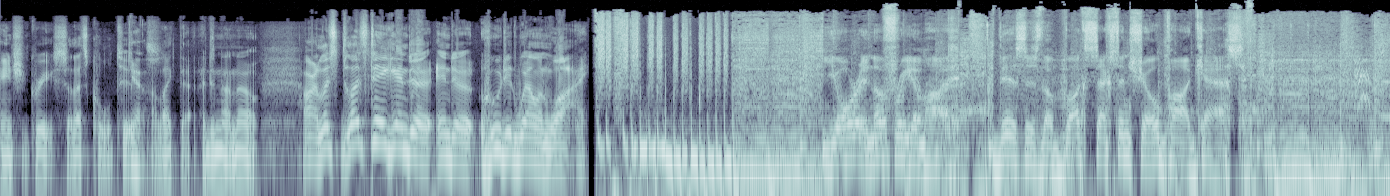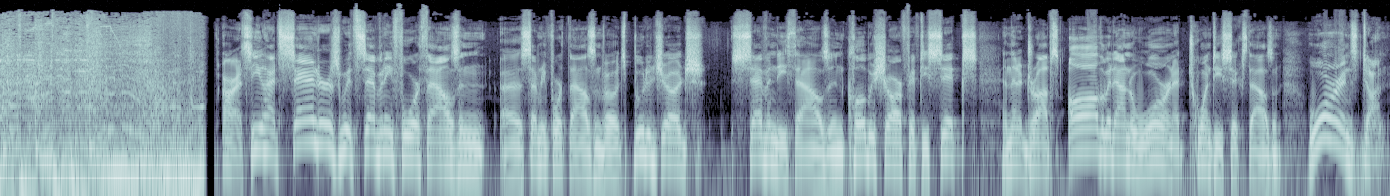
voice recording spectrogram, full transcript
ancient Greece so that's cool too yes. I like that I did not know all right let's let's dig into into who did well and why you're in the Freedom Hut. This is the Buck Sexton Show podcast. All right, so you had Sanders with 74,000 uh, 74,000 votes, Buttigieg 70,000, Klobuchar 56, and then it drops all the way down to Warren at 26,000. Warren's done.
